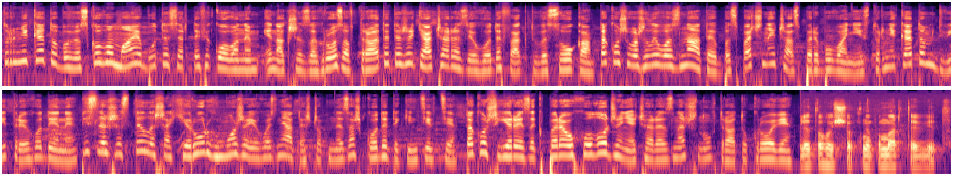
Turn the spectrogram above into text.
Турнікет обов'язково має бути сертифікованим, інакше загроза втратити життя через його дефект висока. Також важливо знати, безпечний час перебування із турнікетом 2-3 години. Після шести лише хірург може його зняти, щоб не зашкодити кінцівці. Також є ризик переохолодження через значну втрату крові. Для того, щоб не померти від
